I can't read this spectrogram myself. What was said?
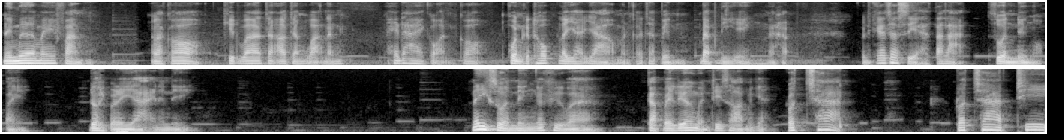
ในเมื่อไม่ฟัง แล้วก็คิดว่าจะเอาจังหวะนั้นให้ได้ก่อนก็ ผลกระทบระยะยาวมันก็จะเป็นแบบนี้เองนะครับ มันก็จะเสียตลาดส่วนหนึ่งออกไป โดยปริยายนั่นเองและอีกส่วนหนึ่งก็คือว่ากลับไปเรื่องเหมือนที่สอนเมื่อกี้รสชาติ รสชาติที่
